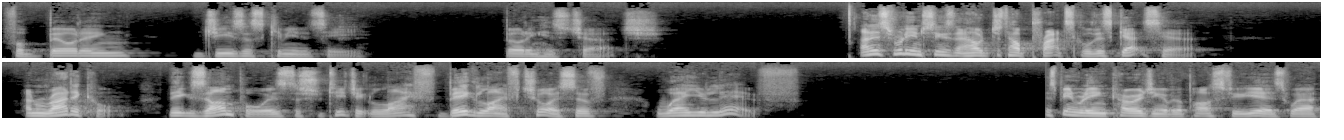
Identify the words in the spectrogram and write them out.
for building Jesus' community, building His church. And it's really interesting isn't how, just how practical this gets here and radical. The example is the strategic life, big life choice of where you live. It's been really encouraging over the past few years where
